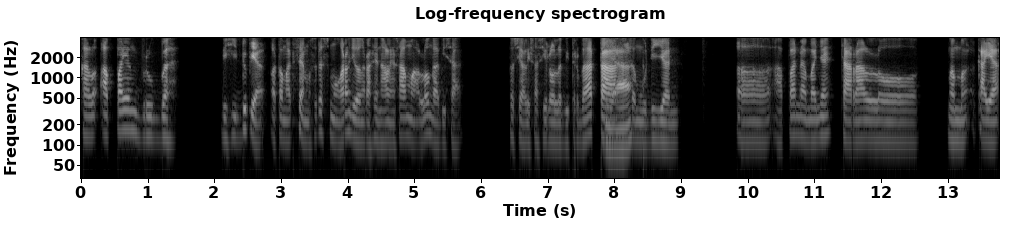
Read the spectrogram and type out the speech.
kalau apa yang berubah di hidup ya otomatis ya maksudnya semua orang juga ngerasain hal yang sama. Lo nggak bisa sosialisasi lo lebih terbatas, Iya. kemudian eee, apa namanya, cara lo kayak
